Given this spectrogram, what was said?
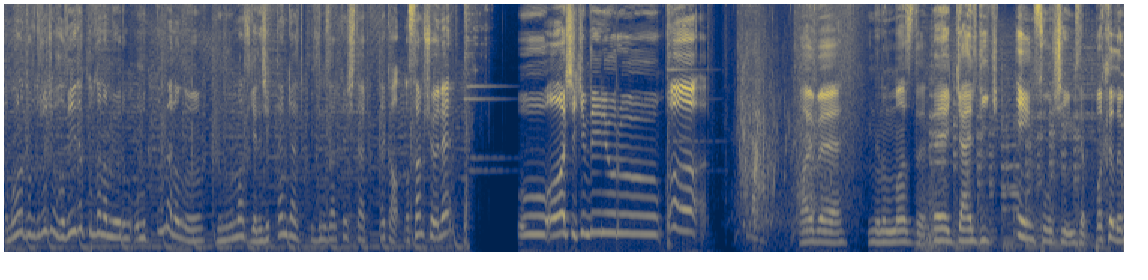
Zamanı durdurunca halıyı da kullanamıyorum. Unuttum ben onu. İnanılmaz gelecekten geldik bildiğiniz arkadaşlar. Bir atlasam şöyle. Oo ağır çekimde iniyorum. Aa. Vay be. İnanılmazdı. Ve geldik en son şeyimize bakalım.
